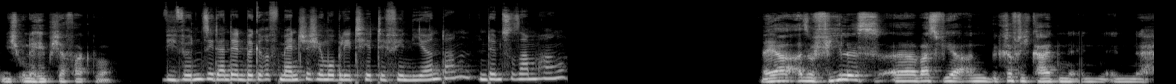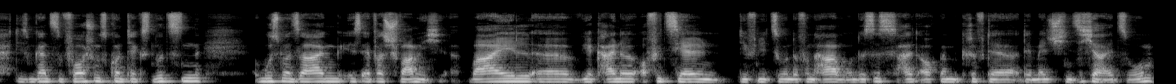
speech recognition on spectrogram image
nicht unerheblicher Faktor. Wie würden Sie denn den Begriff menschliche Mobilität definieren dann in dem Zusammenhang? Naja, also vieles, äh, was wir an Begrifflichkeiten in, in diesem ganzen Forschungskontext nutzen, muss man sagen, ist etwas schwammig, weil äh, wir keine offiziellen Definitionen davon haben. Und das ist halt auch beim Begriff der, der menschlichen Sicherheit so.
